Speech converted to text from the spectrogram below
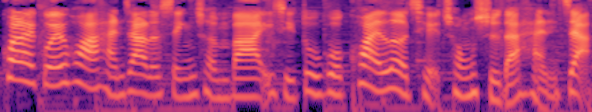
快来规划寒假的行程吧，一起度过快乐且充实的寒假。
